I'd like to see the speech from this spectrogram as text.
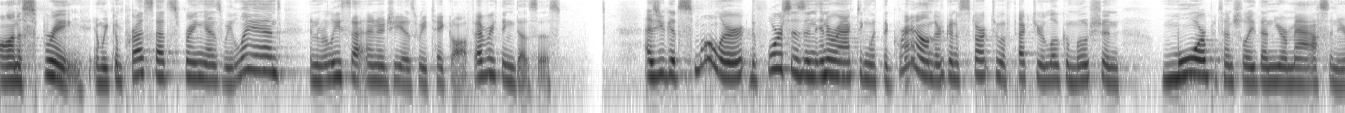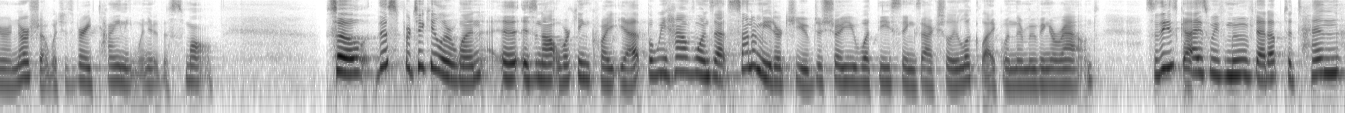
on a spring, and we compress that spring as we land and release that energy as we take off. Everything does this. As you get smaller, the forces in interacting with the ground are going to start to affect your locomotion more potentially than your mass and your inertia, which is very tiny when you're this small. So this particular one uh, is not working quite yet, but we have ones at centimeter cube to show you what these things actually look like when they're moving around. So these guys we've moved at up to 10,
